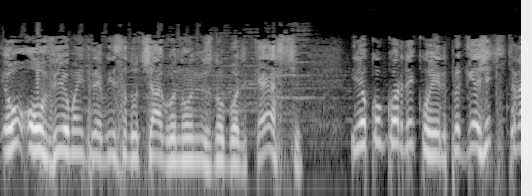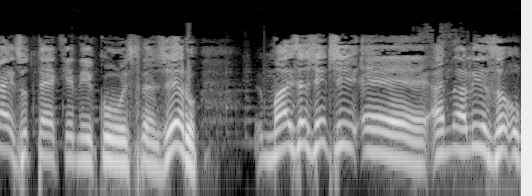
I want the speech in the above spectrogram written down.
eu ouvi uma entrevista do Thiago Nunes no podcast e eu concordei com ele, porque a gente traz o técnico estrangeiro mas a gente é, analisa o,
